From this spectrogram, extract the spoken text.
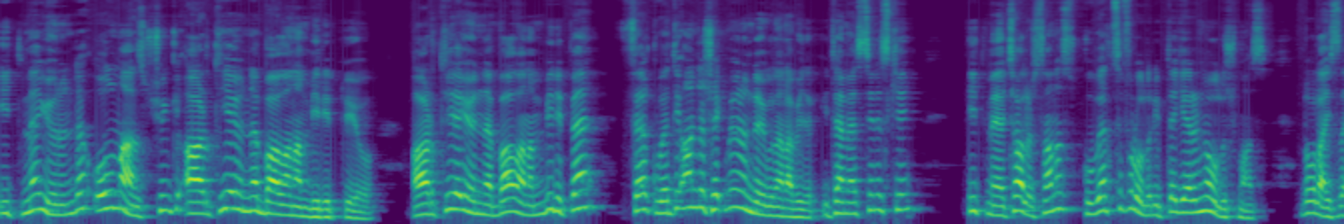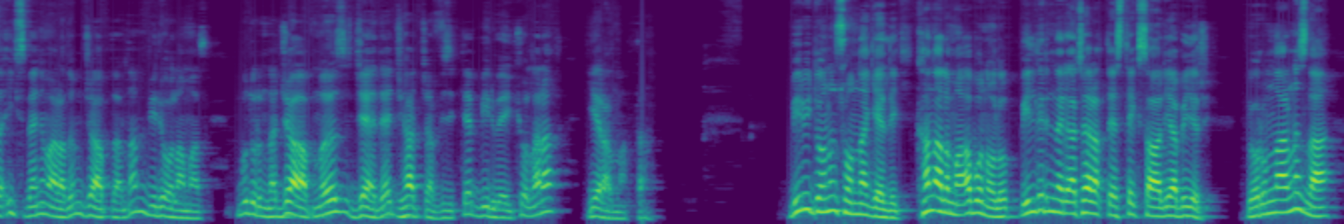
itme yönünde olmaz. Çünkü artı y yönüne bağlanan bir ip diyor. Artı y yönüne bağlanan bir ipe F kuvveti ancak çekme yönünde uygulanabilir. İtemezsiniz ki itmeye çalışsanız kuvvet sıfır olur. İpte gerilme oluşmaz. Dolayısıyla x benim aradığım cevaplardan biri olamaz. Bu durumda cevabımız C'de cihatça fizikte 1 ve 2 olarak yer almakta. Bir videonun sonuna geldik. Kanalıma abone olup bildirimleri açarak destek sağlayabilir. Yorumlarınızla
